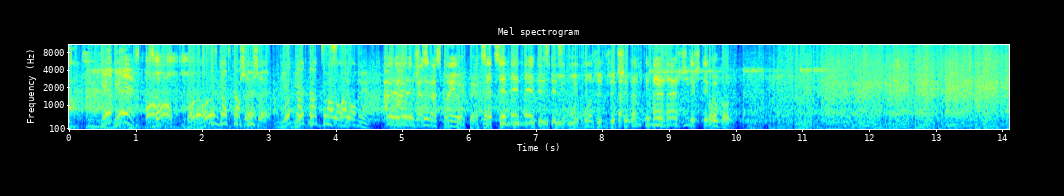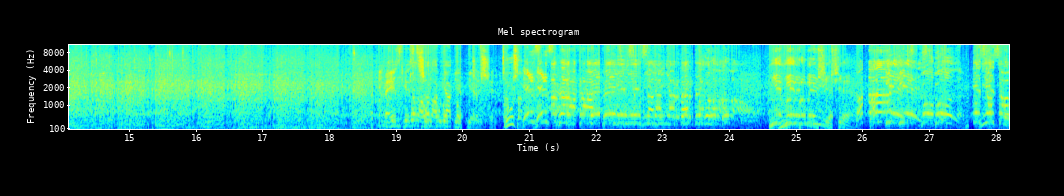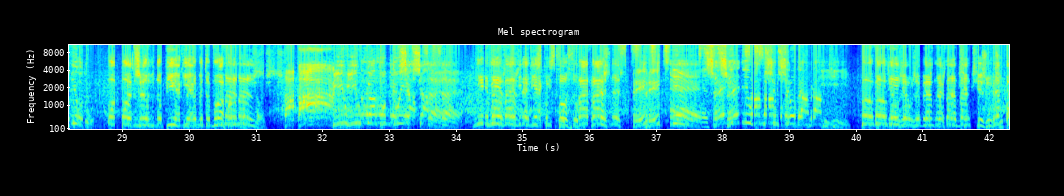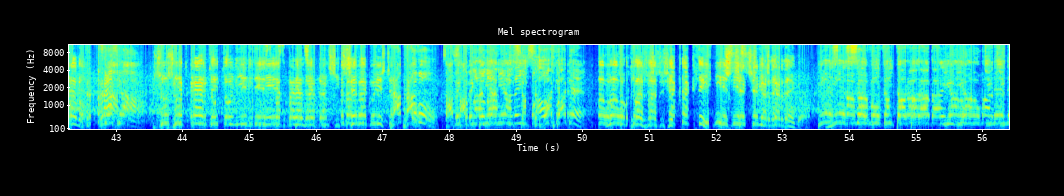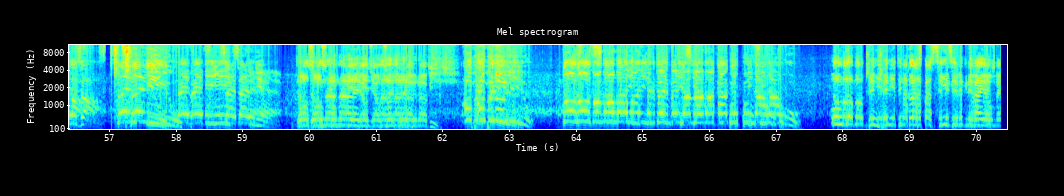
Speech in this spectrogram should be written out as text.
Nie, nie! Stop! Rundy w górze. Jednak był zrobiony. Ale już teraz mają za centymetry decydują o tym, że trzeba nie ważyć tego golu. Będzie strzelał jako pierwszy. Tuż jest bramka, pewnie zamienia karnego. Nie, nie pomylił się. Tak jest, gol! Nie zawiódł. Podszedł do piłki, jakby to była formalność. Piłka w siatce. Nie ważne w jaki sposób, ważne Sprytnie strzelił sam środek bramki. powiedział, że bramkarz na bramk się rzuci. Brawo! Trafia! Rzut karty to nigdy nie jest gwarancja bramki. Trzeba go jeszcze... Brawo! Za wykonanie, ale i za odwagę. Mało kto odważy się tak technicznie strzegać karnego. Niesamowita parada Juliano Martineza. Strzelił! Pewnie celnie. Doskonale wiedział, co należy robić. Obronił! Doskonała interwencja na wagę półfinału. Udowodnił, że nie tylko napastnicy wygrywają mecze.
